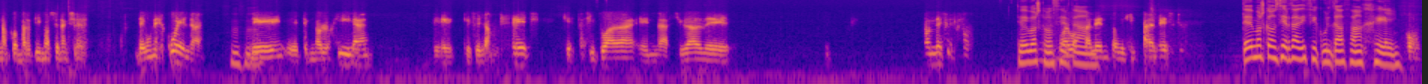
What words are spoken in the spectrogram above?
nos convertimos en acción de una escuela de eh, tecnología que se llama Edge, que está situada en la ciudad de donde se te vemos con cierta talentos digitales. Te vemos con cierta dificultad Ángel. Oh.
